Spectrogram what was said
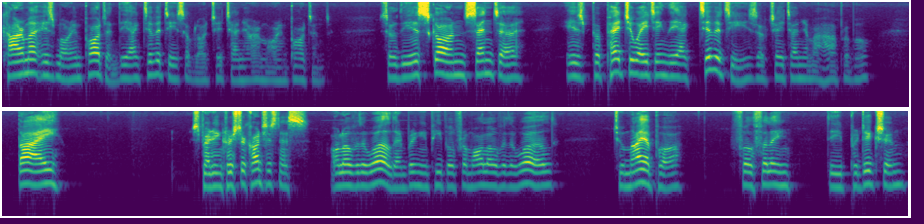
karma is more important. The activities of Lord Chaitanya are more important. So the ISKCON center is perpetuating the activities of Chaitanya Mahaprabhu by spreading Krishna consciousness all over the world and bringing people from all over the world to Mayapur, fulfilling the prediction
